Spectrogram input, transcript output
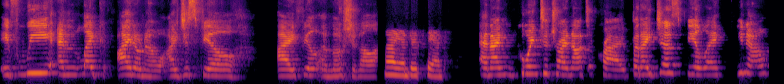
If we, and like, I don't know, I just feel, I feel emotional. I understand. And I'm going to try not to cry, but I just feel like, you know,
